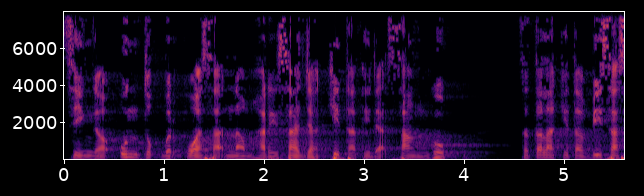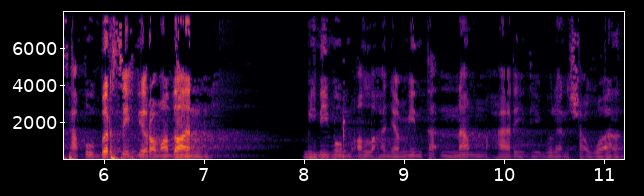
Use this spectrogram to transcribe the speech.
sehingga untuk berpuasa enam hari saja kita tidak sanggup. Setelah kita bisa sapu bersih di Ramadan, minimum Allah hanya minta enam hari di bulan Syawal.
